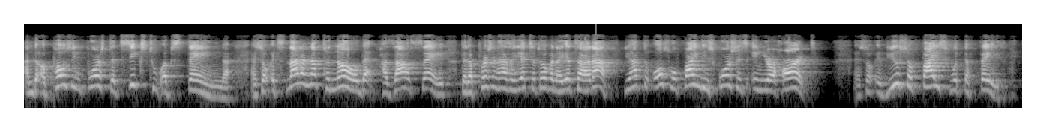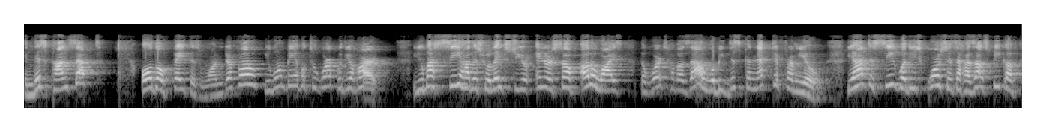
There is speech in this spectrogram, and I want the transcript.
and the opposing force that seeks to abstain. And so it's not enough to know that Hazal say that a person has a Yetzer Tov and a Yetzer Hara. You have to also find these forces in your heart. And so if you suffice with the faith in this concept, although faith is wonderful, you won't be able to work with your heart. You must see how this relates to your inner self. Otherwise, the words of Hazal will be disconnected from you. You have to see what these forces that Hazal speak of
